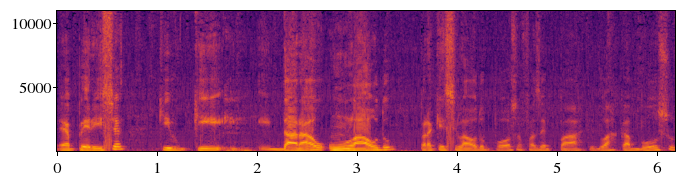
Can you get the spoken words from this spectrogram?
É a perícia que, que dará um laudo para que esse laudo possa fazer parte do arcabouço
